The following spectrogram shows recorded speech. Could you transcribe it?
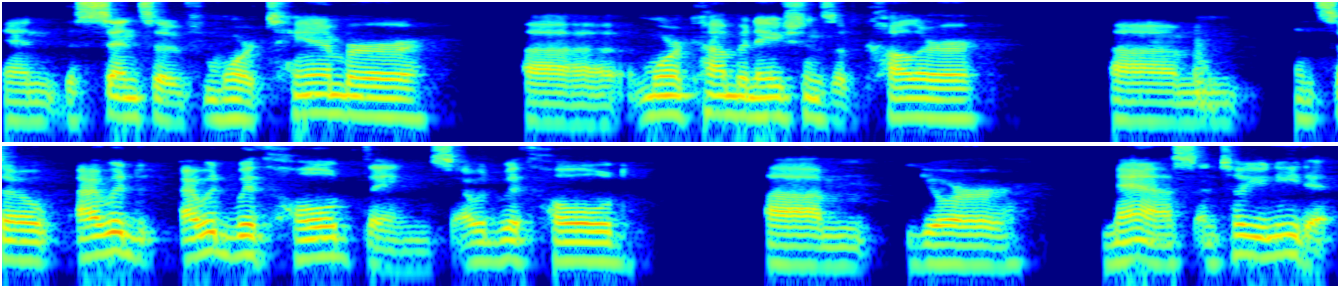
and the sense of more timbre, uh, more combinations of color. Um, and so I would I would withhold things. I would withhold um, your mass until you need it.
